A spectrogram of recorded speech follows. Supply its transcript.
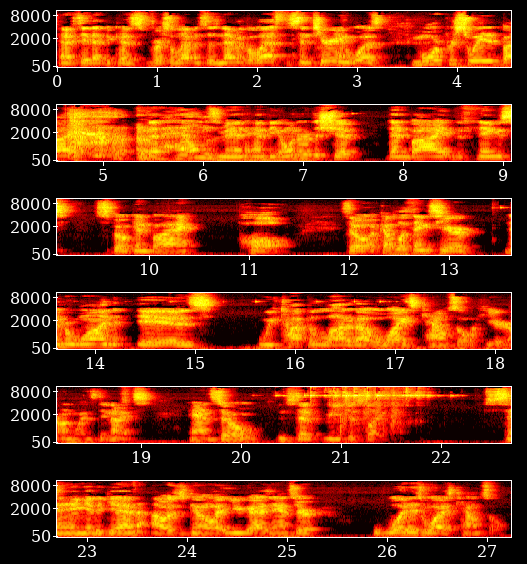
And I say that because verse 11 says, Nevertheless, the centurion was more persuaded by the helmsman and the owner of the ship than by the things spoken by Paul. So, a couple of things here. Number one is we've talked a lot about wise counsel here on Wednesday nights. And so, instead of me just like saying it again, I was just going to let you guys answer what is wise counsel?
